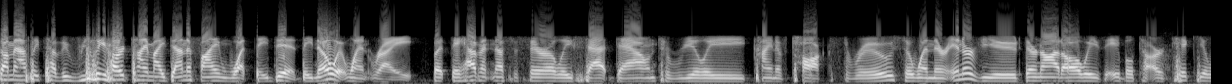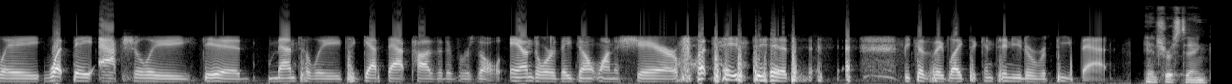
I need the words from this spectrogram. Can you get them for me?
some athletes have a really hard time identifying what they did. They know it went right, but they haven't necessarily sat down to really kind of talk through. So when they're interviewed, they're not always able to articulate what they actually did mentally to get that positive result and or they don't want to share what they did because they'd like to continue to repeat that. Interesting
